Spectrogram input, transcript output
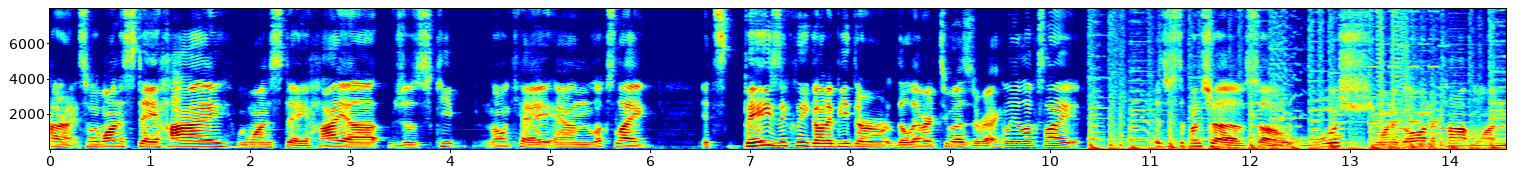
Alright, so we want to stay high. We want to stay high up. Just keep... Okay, and looks like it's basically to be de delivered to us directly, it looks like. It's just a bunch of... So, whoosh, you want to go on the top one.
